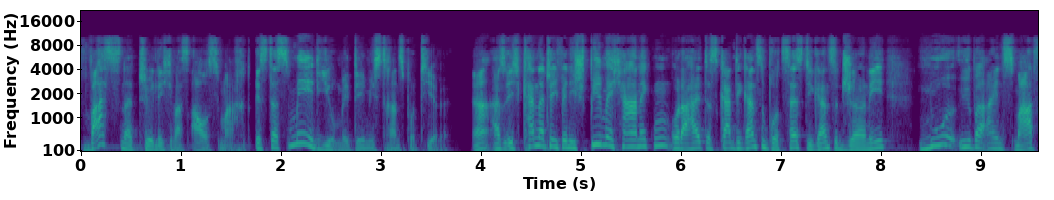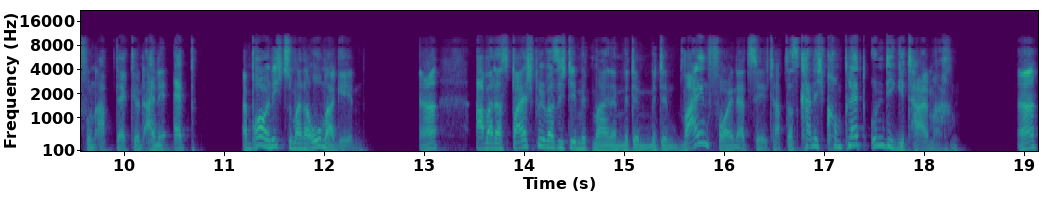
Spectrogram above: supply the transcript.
Was natürlich was ausmacht, ist das Medium, mit dem ich es transportiere. Ja, also ich kann natürlich, wenn ich Spielmechaniken oder halt das, den ganzen Prozess, die ganze Journey nur über ein Smartphone abdecke und eine App, dann brauche ich nicht zu meiner Oma gehen. Ja, aber das Beispiel, was ich dir mit meinem, mit dem, mit dem Wein vorhin erzählt habe, das kann ich komplett undigital machen. Ja,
